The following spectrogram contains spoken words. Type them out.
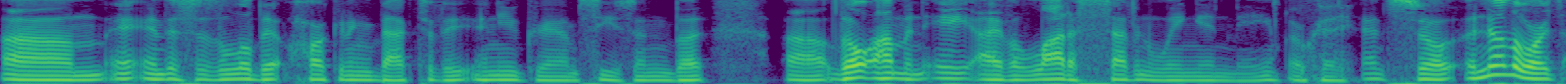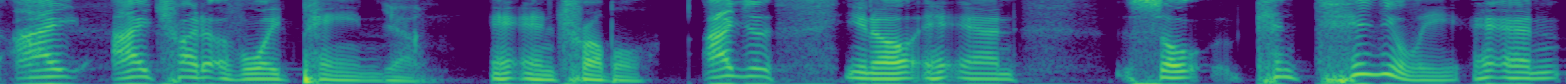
Um, and, and this is a little bit harkening back to the Enneagram season, but uh, though I'm an eight, I have a lot of seven wing in me. Okay. And so, in other words, I, I try to avoid pain. Yeah. and, and trouble. I just, you know, and so continually, and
